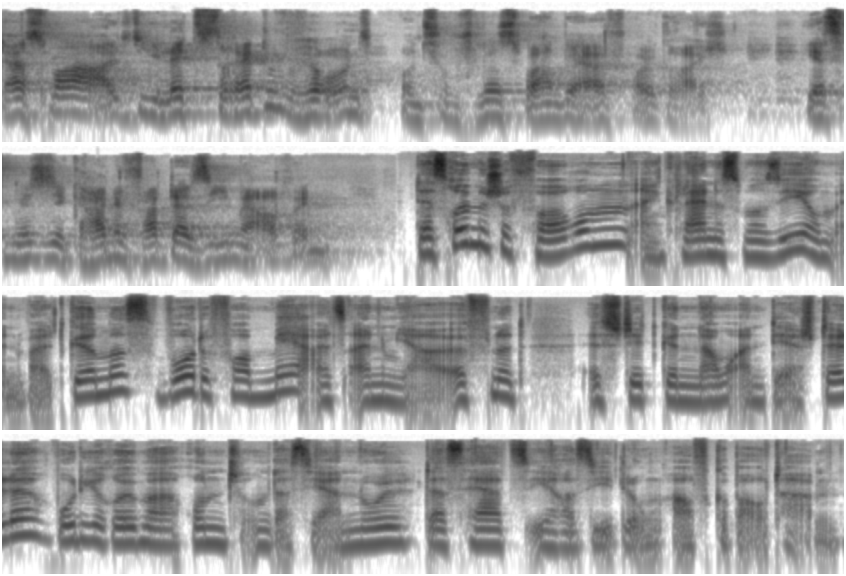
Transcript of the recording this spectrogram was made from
Das war also die letzte Rettung für uns. Und zum Schluss waren wir erfolgreich. Jetzt müssen Sie keine Fantasie mehr aufwenden. Das Römische Forum, ein kleines Museum in Waldgirmes, wurde vor mehr als einem Jahr eröffnet. Es steht genau an der Stelle, wo die Römer rund um das Jahr Null das Herz ihrer Siedlung aufgebaut haben.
